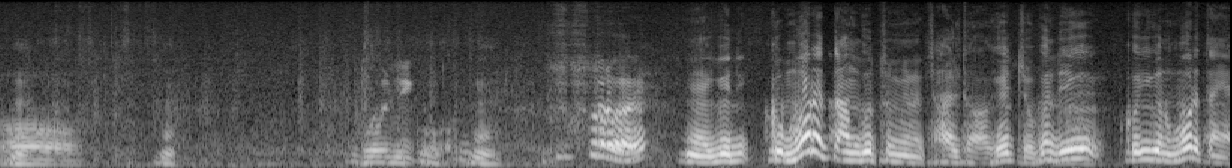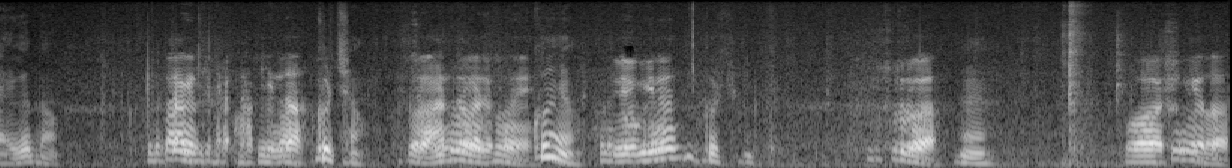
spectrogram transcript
오. 돌도 있고. 응. 쑥 들어가네? 예, 그, 그 모래땅 같으면 잘 들어가겠죠. 근데 이거, 그, 이거는 모래땅이 아니거든. 그 땅이 이렇게 바뀐다. 그렇죠. 그안 들어가죠, 손에. 그럼요. 근데 여기는 그렇죠. 쑥 들어가. 예. 와, 신기하다.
